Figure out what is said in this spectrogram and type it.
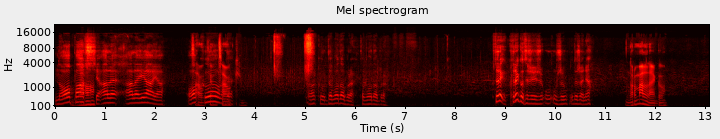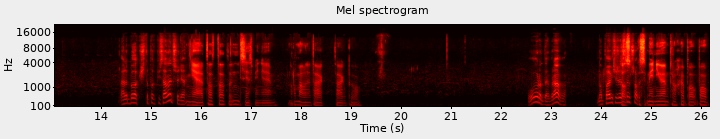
No, patrzcie, ale, ale jaja. O całkiem, kurde. całkiem. O kurde, to było dobre, to było dobre. Które, którego ty żeś u- użył uderzenia? Normalnego. Ale było jakieś to podpisane, czy nie? Nie, to, to, to nic nie zmieniałem. Normalnie tak, tak było. Kurde, brawo. No powiem ci, że To jestem w z, zmieniłem trochę, bo, bo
